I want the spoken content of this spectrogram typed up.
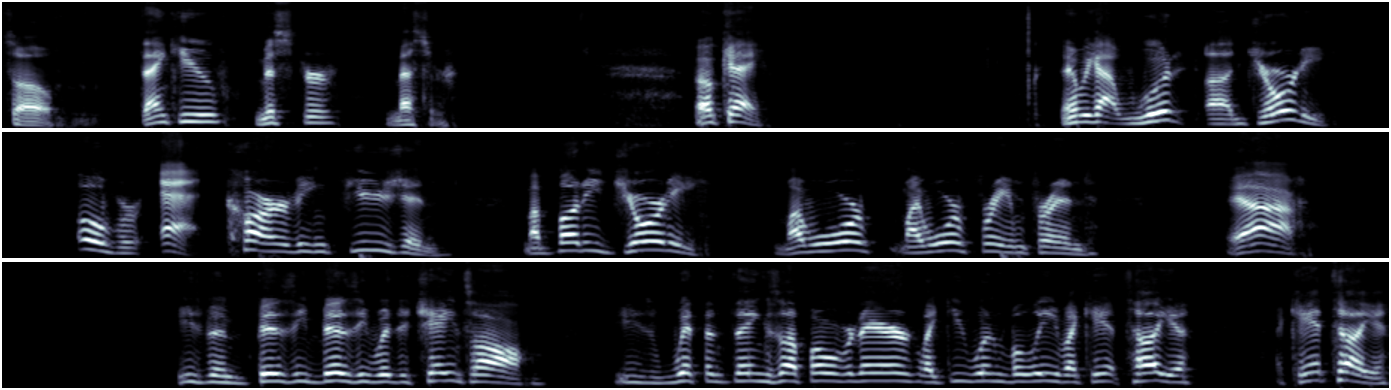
So, thank you, Mr. Messer. Okay. Then we got Wood uh, Jordy over at Carving Fusion. My buddy Jordy, my war my Warframe friend. Yeah. He's been busy, busy with the chainsaw. He's whipping things up over there like you wouldn't believe. I can't tell you. I can't tell you.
